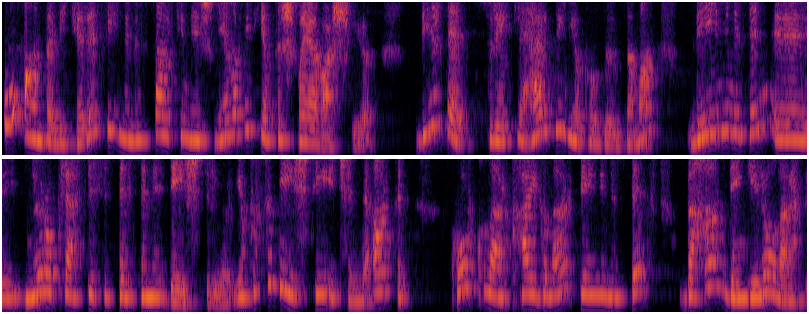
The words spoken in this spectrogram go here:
o anda bir kere zihnimiz sakinleşmeye, hafif yatışmaya başlıyor. Bir de sürekli her gün yapıldığı zaman beynimizin e, nöroplastisitesini değiştiriyor. Yapısı değiştiği için de artık korkular, kaygılar beynimizde daha dengeli olarak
